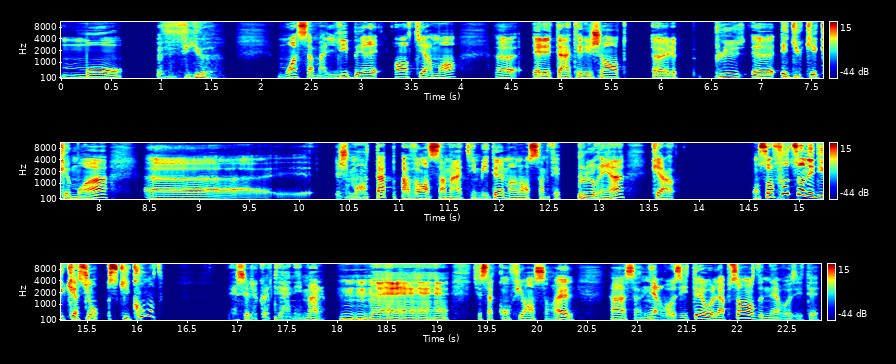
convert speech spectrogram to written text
mon vieux, moi, ça m'a libéré entièrement. Euh, elle était intelligente, euh, elle est plus euh, éduquée que moi. Je m'en tape. Avant, ça m'intimidait. Maintenant, ça ne me fait plus rien, car on s'en fout de son éducation. Ce qui compte, et c'est le côté animal. c'est sa confiance en elle, hein, sa nervosité ou l'absence de nervosité.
